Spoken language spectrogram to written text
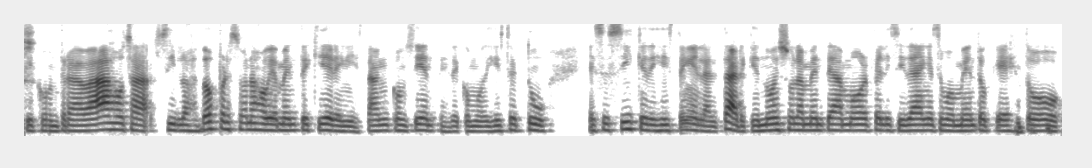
que con trabajo, o sea, si las dos personas obviamente quieren y están conscientes de, como dijiste tú, ese sí que dijiste en el altar, que no es solamente amor, felicidad en ese momento, que es todo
